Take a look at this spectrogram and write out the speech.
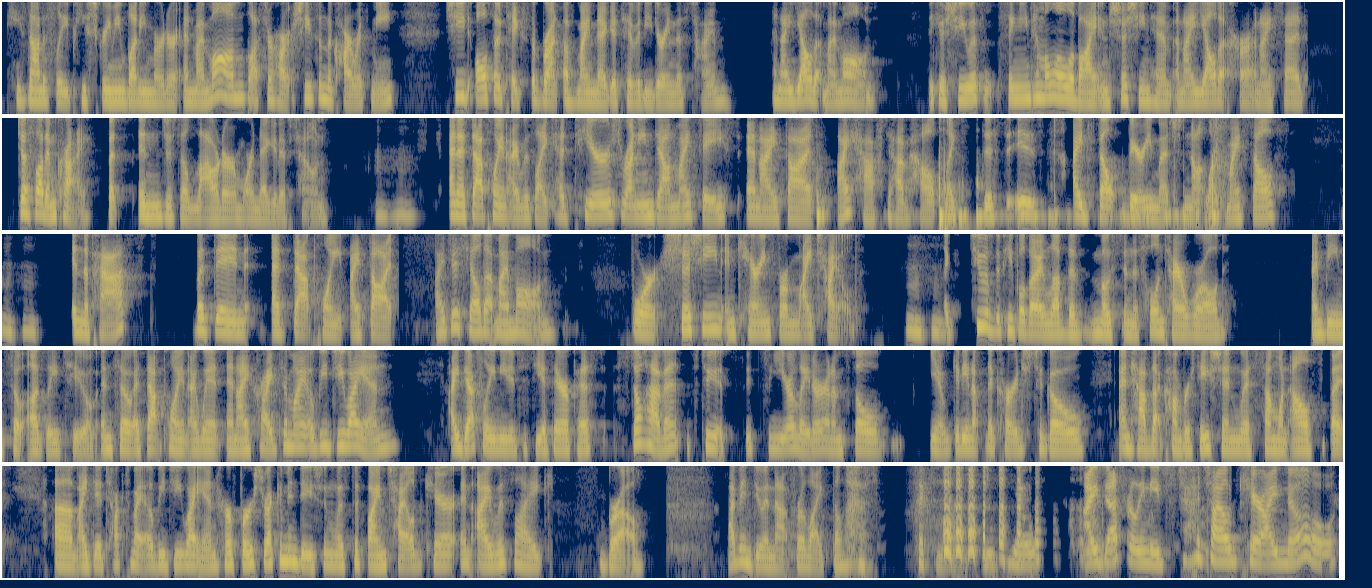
He's not asleep. He's screaming bloody murder. And my mom, bless her heart, she's in the car with me. She also takes the brunt of my negativity during this time. And I yelled at my mom because she was singing him a lullaby and shushing him. And I yelled at her and I said, just let him cry, but in just a louder, more negative tone. Mm-hmm. And at that point, I was like, had tears running down my face. And I thought, I have to have help. Like, this is, I'd felt very much not like myself mm-hmm. in the past. But then at that point, I thought, I just yelled at my mom for shushing and caring for my child. Mm-hmm. Like, two of the people that I love the most in this whole entire world, I'm being so ugly to. And so at that point, I went and I cried to my OBGYN I definitely needed to see a therapist. Still haven't. It's two it's it's a year later and I'm still, you know, getting up the courage to go and have that conversation with someone else. But um, I did talk to my OBGYN. Her first recommendation was to find childcare. And I was like, bro, I've been doing that for like the last six months. you know, I desperately need childcare. I know.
